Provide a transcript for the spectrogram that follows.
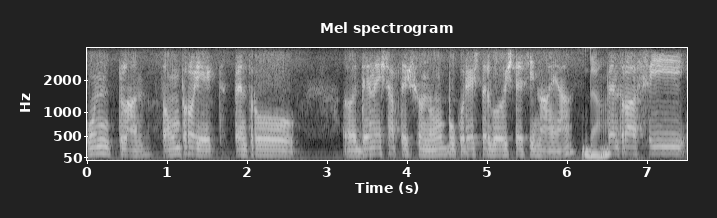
un plan sau un proiect pentru uh, DN71 București-Târgoviște-Sinaia da. pentru a fi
